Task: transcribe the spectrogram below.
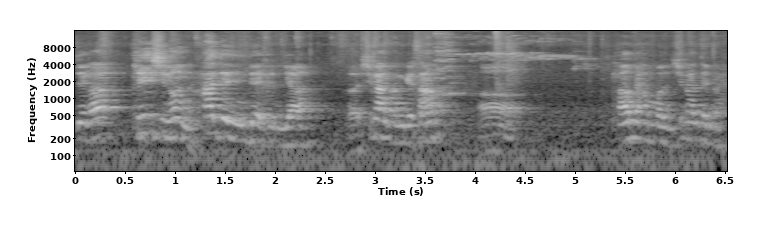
제가 계시는 하전인데 그 이제 어, 시간 관계상 어, 다음에 한번 시간 되면 하,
